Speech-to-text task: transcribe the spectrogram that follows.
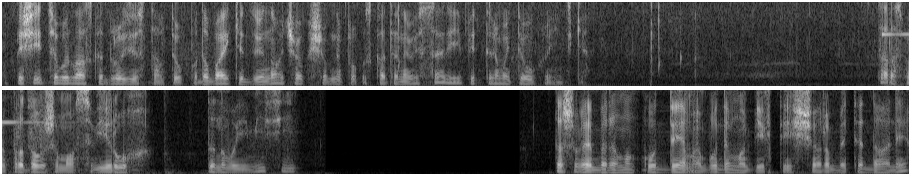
Підпишіться, будь ласка, друзі, ставте вподобайки, дзвіночок, щоб не пропускати нові серії, підтримуйте українське. Зараз ми продовжимо свій рух до нової місії. Тож виберемо, куди ми будемо бігти і що робити далі.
